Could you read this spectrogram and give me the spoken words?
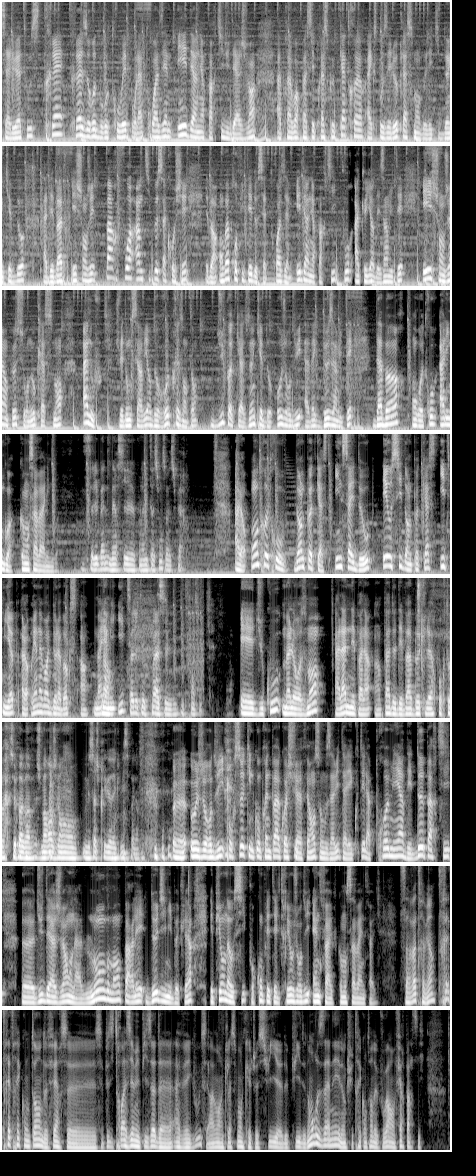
Salut à tous, très très heureux de vous retrouver pour la troisième et dernière partie du DH20. Après avoir passé presque 4 heures à exposer le classement de l'équipe Dunkebdo, à débattre, échanger, parfois un petit peu s'accrocher, eh ben, on va profiter de cette troisième et dernière partie pour accueillir des invités et échanger un peu sur nos classements à nous. Je vais donc servir de représentant du podcast Dunkebdo aujourd'hui avec deux invités. D'abord, on retrouve Alingua. Comment ça va Alingua? Salut Ben, merci pour l'invitation, ça va super. Alors, on te retrouve dans le podcast Inside the Hoop et aussi dans le podcast Hit Me Up. Alors, rien à voir avec de la boxe, hein, Miami non, Heat. Pas du tout, ouais, c'est France. Et du coup, malheureusement, Alan n'est pas là, hein, pas de débat Butler pour toi. C'est pas grave, je m'arrangerai en message privé avec lui, c'est pas grave. euh, Aujourd'hui, pour ceux qui ne comprennent pas à quoi je fais référence, on vous invite à aller écouter la première des deux parties euh, du DH20. On a longuement parlé de Jimmy Butler. Et puis on a aussi, pour compléter le trio aujourd'hui, N5. Comment ça va N5 ça va très bien, très très très content de faire ce, ce petit troisième épisode euh, avec vous. C'est vraiment un classement que je suis euh, depuis de nombreuses années, donc je suis très content de pouvoir en faire partie.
